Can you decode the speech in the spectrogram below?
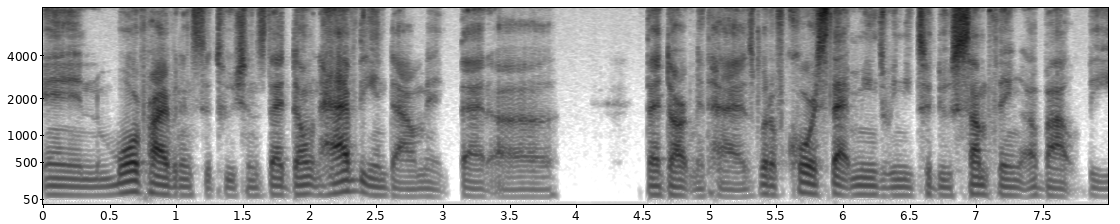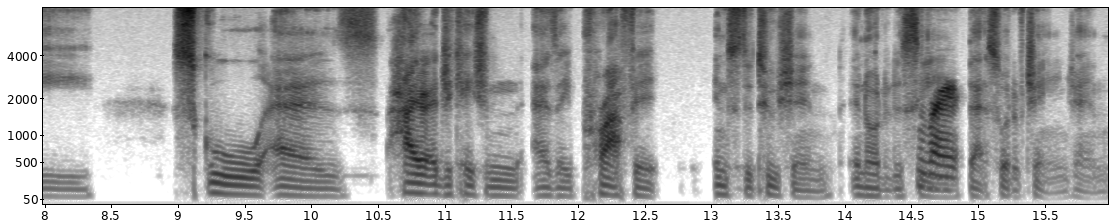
in more private institutions that don't have the endowment that uh that Dartmouth has. But of course, that means we need to do something about the school as higher education as a profit institution in order to see Right. that sort of change. And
